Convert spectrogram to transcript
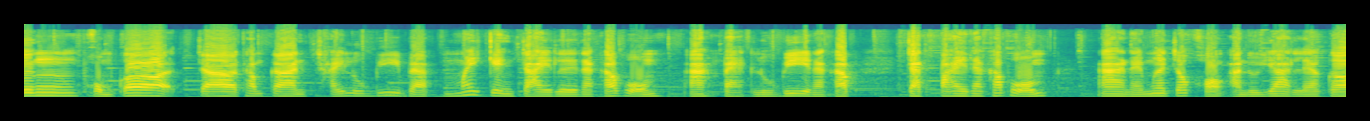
ึ่งผมก็จะทำการใช้ Ruby แบบไม่เกรงใจเลยนะครับผม อะ8 Ruby นะครับ จัดไปนะครับผม อ่า ในเมื่อเจ้าของอนุญาตแล้วก็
